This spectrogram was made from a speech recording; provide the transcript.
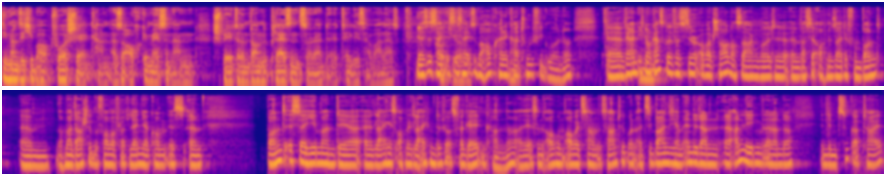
die man sich überhaupt vorstellen kann. Also auch gemessen an späteren Donald Pleasance oder äh, Telly Savalas. Ja, es ist halt, es ist halt überhaupt keine Cartoon-Figur, ne? Äh, während ich noch ganz kurz was zu Robert Shaw noch sagen wollte, äh, was ja auch eine Seite von Bond ähm, nochmal darstellt, bevor wir auf Lotte Lenya kommen, ist, ähm, Bond ist ja jemand, der äh, Gleiches auch mit Gleichem durchaus vergelten kann. Ne? Also er ist ein Auge um Auge, Zahn um Zahntyp und als die beiden sich am Ende dann äh, anlegen miteinander in dem Zugabteil,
